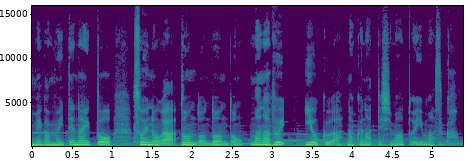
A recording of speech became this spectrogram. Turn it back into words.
目が向いてないとそういうのがどんどんどんどん学ぶ意欲がなくなってしまうと言いますか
